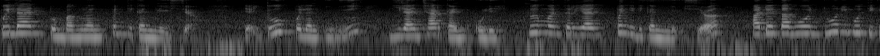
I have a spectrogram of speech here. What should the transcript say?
Pelan Pembangunan Pendidikan Malaysia. Iaitu pelan ini dilancarkan oleh Kementerian Pendidikan Malaysia pada tahun 2013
